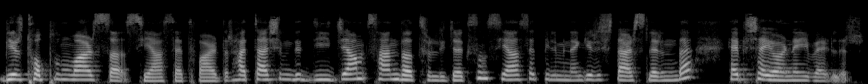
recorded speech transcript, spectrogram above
Bir toplum varsa siyaset vardır. Hatta şimdi diyeceğim sen de hatırlayacaksın. Siyaset bilimine giriş derslerinde hep şey örneği verilir.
